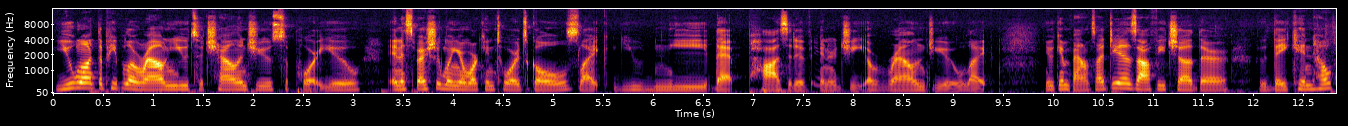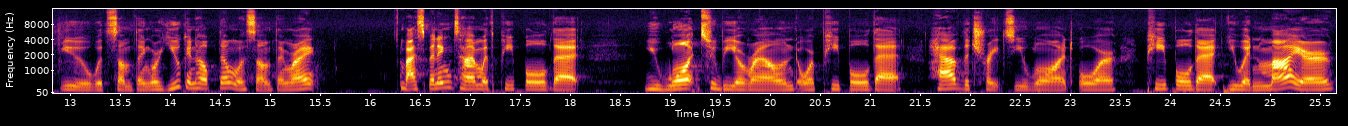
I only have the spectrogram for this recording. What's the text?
You want the people around you to challenge you, support you, and especially when you're working towards goals, like you need that positive energy around you. Like you can bounce ideas off each other, they can help you with something, or you can help them with something, right? By spending time with people that you want to be around, or people that have the traits you want or people that you admire,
